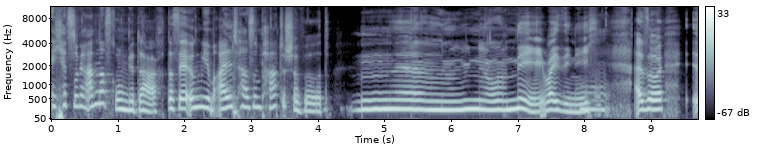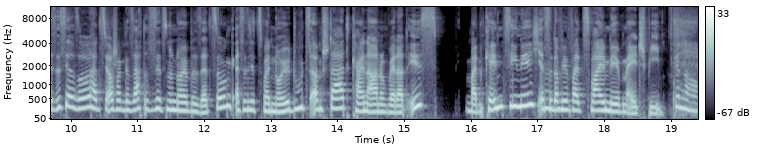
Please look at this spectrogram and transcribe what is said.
ich hätte sogar andersrum gedacht, dass er irgendwie im Alter sympathischer wird. Nee, weiß ich nicht. Also, es ist ja so, hat es ja auch schon gesagt, es ist jetzt eine neue Besetzung. Es sind jetzt zwei neue Dudes am Start. Keine Ahnung, wer das ist. Man kennt sie nicht. Es sind auf jeden Fall zwei neben HB. Genau.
